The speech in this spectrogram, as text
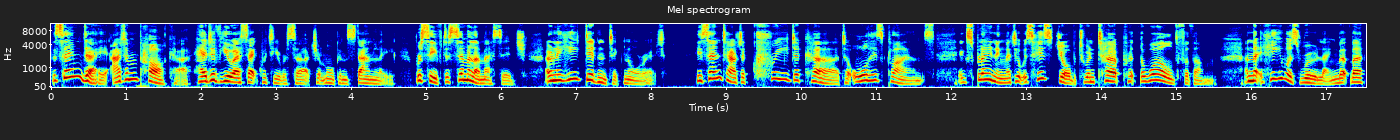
The same day, Adam Parker, head of US equity research at Morgan Stanley, received a similar message, only he didn't ignore it. He sent out a cri de coeur to all his clients, explaining that it was his job to interpret the world for them, and that he was ruling that the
